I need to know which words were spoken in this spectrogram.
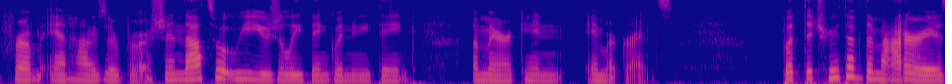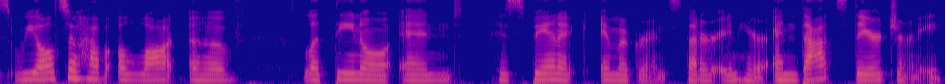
from Anheuser-Busch and that's what we usually think when we think American immigrants. But the truth of the matter is we also have a lot of Latino and Hispanic immigrants that are in here, and that's their journey.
